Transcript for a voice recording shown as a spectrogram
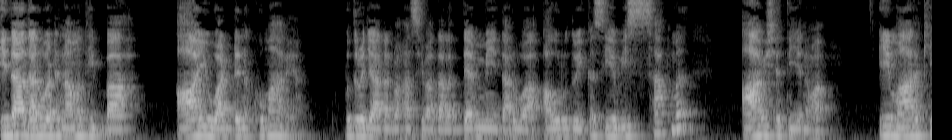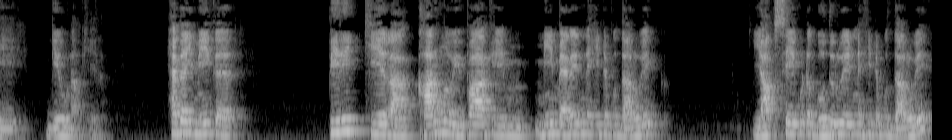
එදා දරුවට නම තිබ්බා ආයු වඩ්ඩන කුමාරය බුදුරජාණන් වහන්සේ වදාල දැම් මේ දරුවා අවුරුදු එකසිය විස්සක්ම ආවිෂ තියෙනවා ඒ මාර්කයේ ගෙවුණ කියලා. හැබැයි මේක පිරිත් කියලා කර්ම විපාගේ මේ මැරෙන්න්න හිටපු දරුවෙක් යක්සේකුට ගොදුරුවෙන්න්න හිටපු දරුවෙක්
